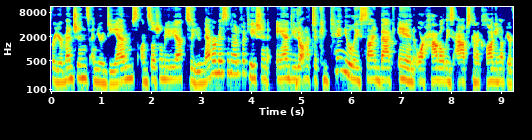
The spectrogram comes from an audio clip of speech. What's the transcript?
for your mentions and your DMs on social media so you never miss a notification and you don't have to continually sign back in or have all these apps kind of clogging up your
